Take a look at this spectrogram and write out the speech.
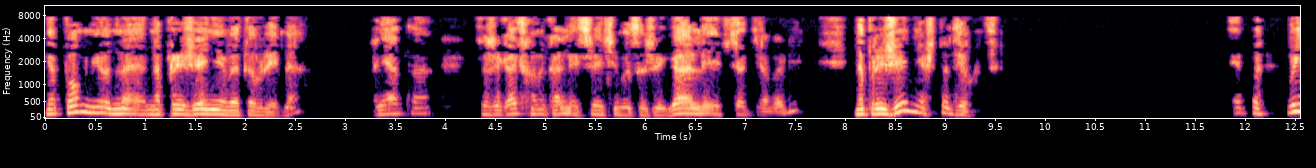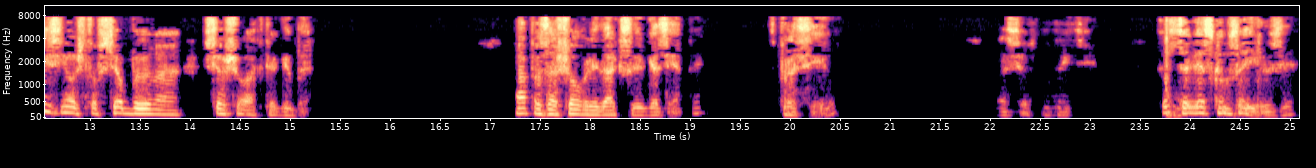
Я помню напряжение в это время. Понятно, зажигать ханукальные свечи мы зажигали, все делали. Напряжение, что делать? Выяснилось, что все было, все шло от КГБ. Папа зашел в редакцию газеты, спросил, спросил, смотрите, тут в Советском Союзе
